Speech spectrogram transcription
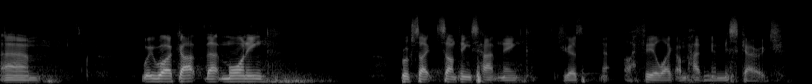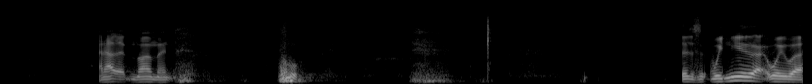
Um, we woke up that morning. Brooke's like, something's happening. She goes, I feel like I'm having a miscarriage. And at that moment, whew, we knew that we were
